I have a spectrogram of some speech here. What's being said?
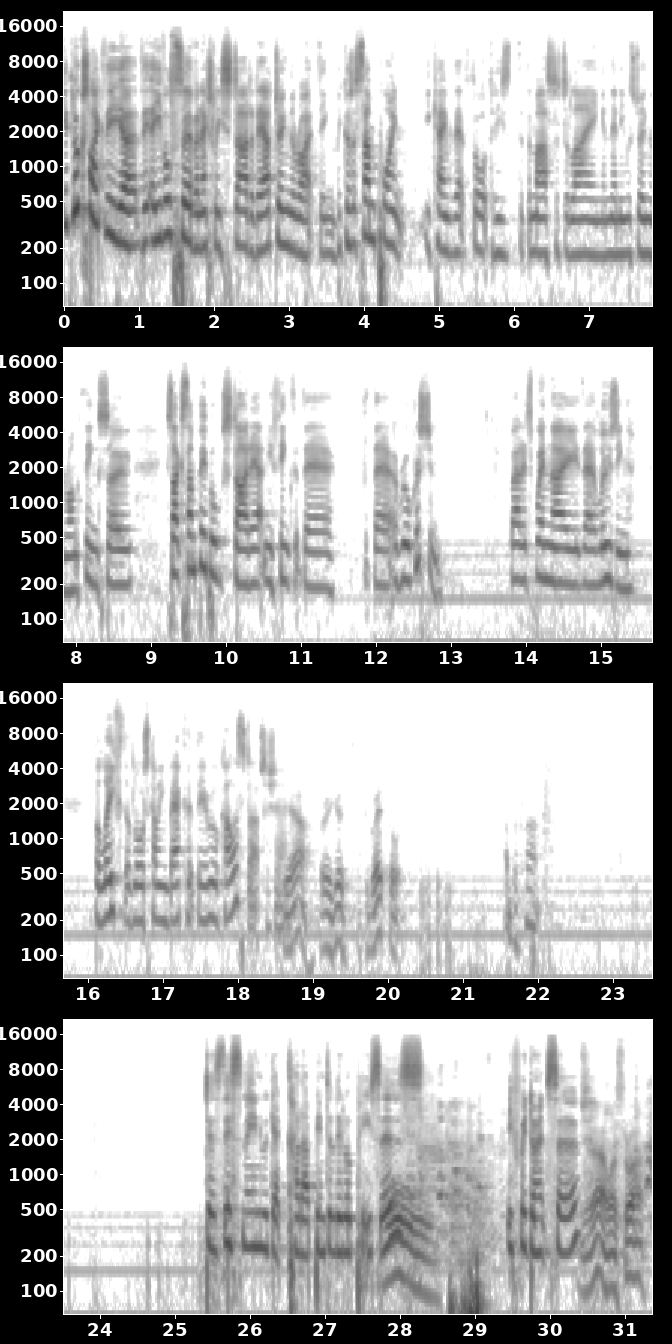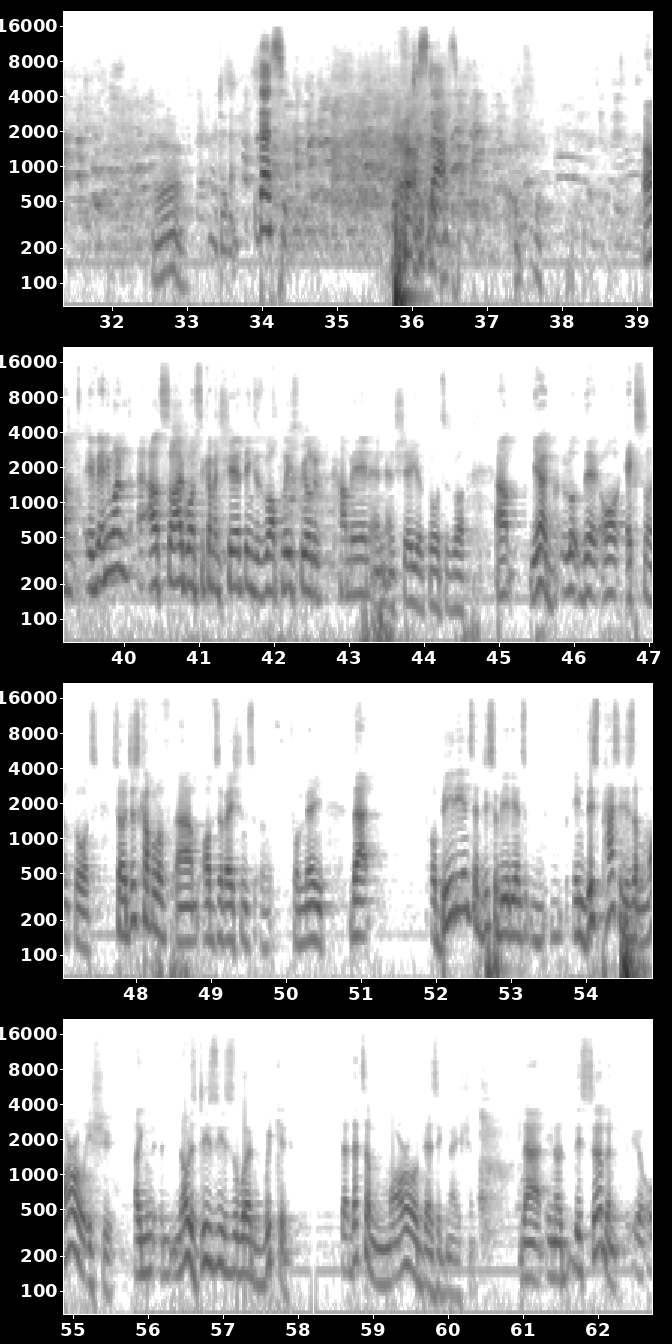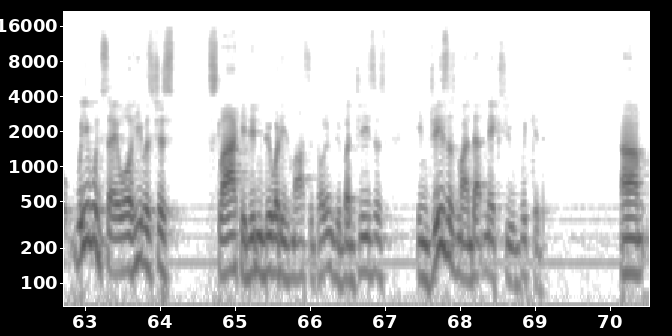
It looks like the, uh, the evil servant actually started out doing the right thing because at some point he came to that thought that, he's, that the master's delaying and then he was doing the wrong thing. So it's like some people start out and you think that they're, that they're a real Christian. But it's when they, they're losing belief that the Lord's coming back that their real colour starts to show. Yeah, very good. It's a great thought. Up the front. Does this mean we get cut up into little pieces if we don't serve? Yeah, that's right. Yeah. I don't know. That's Yeah. just ask. Um, if anyone outside wants to come and share things as well, please feel to come in and, and share your thoughts as well. Um, yeah, look, they're all excellent thoughts. So, just a couple of um, observations for me that obedience and disobedience in this passage is a moral issue. Like, notice Jesus uses the word wicked. That, that's a moral designation. That, you know, this servant, we would say, well, he was just slack, he didn't do what his master told him to do. But Jesus, in Jesus' mind, that makes you wicked. Um,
